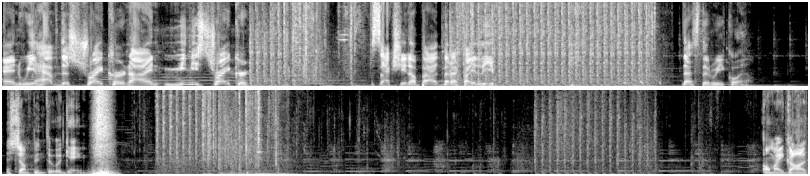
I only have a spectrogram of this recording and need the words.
And we have the Striker 9 Mini Striker. It's actually not bad, but if I leave... That's the recoil. Let's jump into a game. Oh my god.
